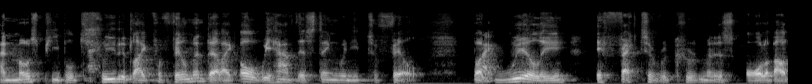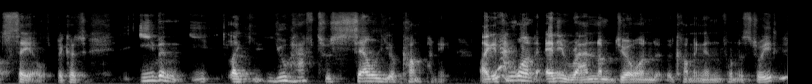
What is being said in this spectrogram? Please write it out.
And most people treat it like fulfillment. They're like, oh, we have this thing we need to fill. But right. really, effective recruitment is all about sales because even like you have to sell your company. Like if you want any random Joe on, coming in from the street, mm-hmm.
